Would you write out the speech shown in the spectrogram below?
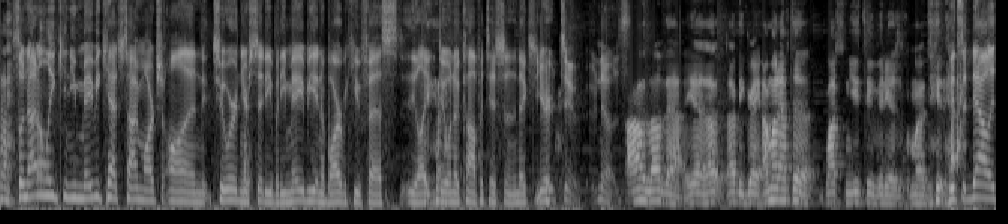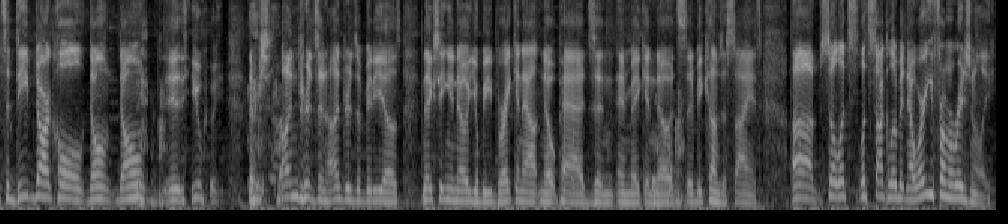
so not only can you maybe catch Ty March on tour in your city, but he may be in a barbecue fest, like doing a competition in the next year or two. Who knows? I would love that. Yeah, that, that'd be great. I might have to watch some YouTube videos if I'm gonna do that. It's a, now it's a deep dark hole. Don't don't it, you. There's hundreds and hundreds of videos. Next thing you know, you'll be breaking out notepads and and making notes. It becomes a science. Um, so let's let's talk a little bit now. Where are you from originally?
